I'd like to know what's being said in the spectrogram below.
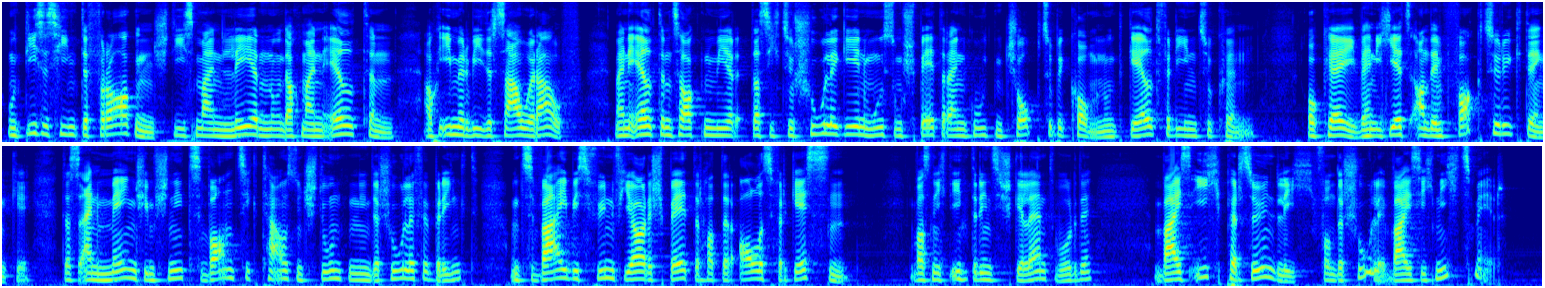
Und dieses Hinterfragen stieß meinen Lehrern und auch meinen Eltern auch immer wieder sauer auf. Meine Eltern sagten mir, dass ich zur Schule gehen muss, um später einen guten Job zu bekommen und Geld verdienen zu können. Okay, wenn ich jetzt an den Fakt zurückdenke, dass ein Mensch im Schnitt 20.000 Stunden in der Schule verbringt und zwei bis fünf Jahre später hat er alles vergessen, was nicht intrinsisch gelernt wurde, weiß ich persönlich von der Schule, weiß ich nichts mehr.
